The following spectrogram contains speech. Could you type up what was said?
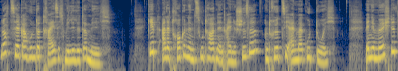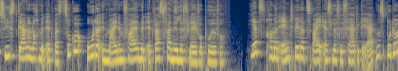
noch ca. 130 Milliliter Milch. Gebt alle trockenen Zutaten in eine Schüssel und rührt sie einmal gut durch. Wenn ihr möchtet, süßt gerne noch mit etwas Zucker oder in meinem Fall mit etwas Vanilleflavorpulver. Jetzt kommen entweder zwei Esslöffel fertige Erdnussbutter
